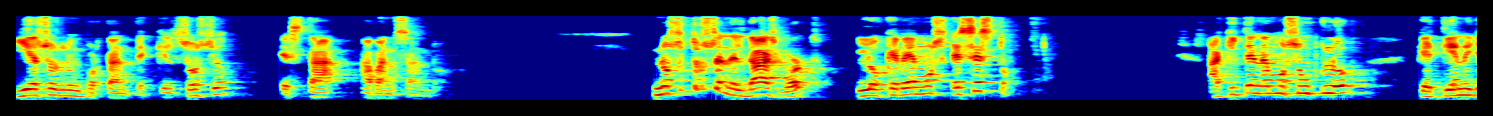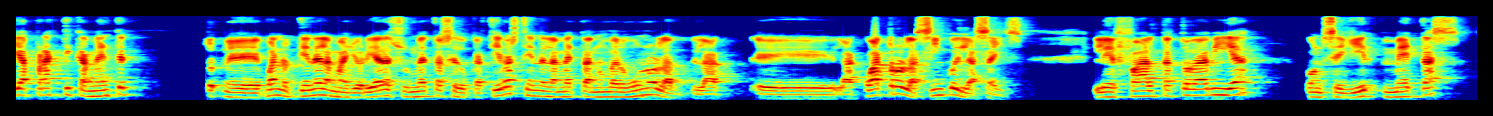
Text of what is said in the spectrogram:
y eso es lo importante, que el socio está avanzando. Nosotros en el dashboard lo que vemos es esto. Aquí tenemos un club que tiene ya prácticamente, eh, bueno, tiene la mayoría de sus metas educativas, tiene la meta número uno, la, la, eh, la cuatro, la cinco y la seis. Le falta todavía conseguir metas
